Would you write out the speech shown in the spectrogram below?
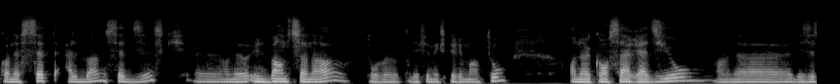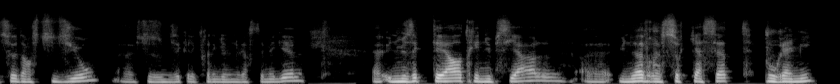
on a sept albums, sept disques. Euh, on a une bande sonore pour, euh, pour, des films expérimentaux. On a un concert radio. On a des études en studio, studio de musique électronique de l'Université McGill. une musique théâtre et nuptiale. une œuvre sur cassette pour amis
